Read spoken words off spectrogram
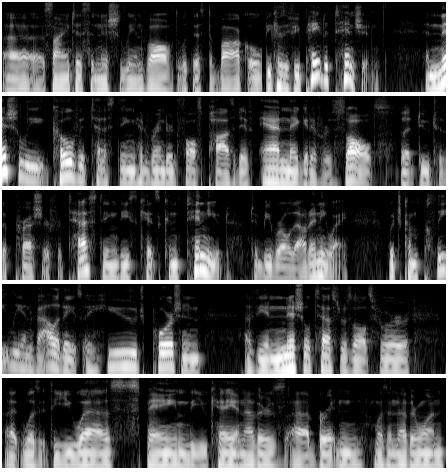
uh, scientists initially involved with this debacle. Because if you paid attention, initially COVID testing had rendered false positive and negative results, but due to the pressure for testing, these kits continued to be rolled out anyway, which completely invalidates a huge portion of the initial test results for uh, was it the U.S., Spain, the U.K., and others. Uh, Britain was another one.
